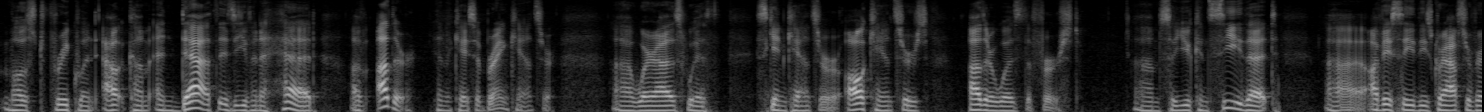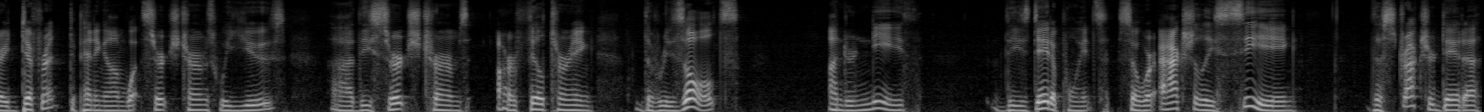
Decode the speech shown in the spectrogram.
most frequent outcome, and death is even ahead of other in the case of brain cancer. Uh, whereas with skin cancer or all cancers, other was the first. Um, so you can see that uh, obviously these graphs are very different depending on what search terms we use. Uh, these search terms are filtering the results underneath these data points. So we're actually seeing the structured data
